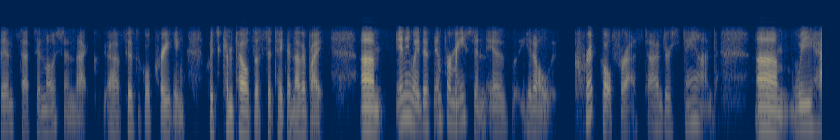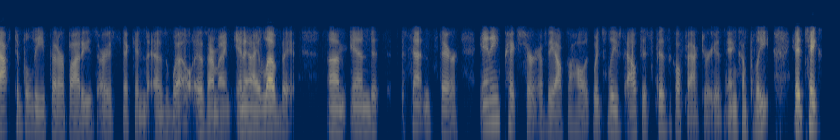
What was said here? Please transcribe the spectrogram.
then sets in motion that uh, physical craving, which compels us to take another bite. Um, anyway, this information is, you know, critical for us to understand. Um, we have to believe that our bodies are as sickened as well as our mind. And I love the um, end sentence there any picture of the alcoholic which leaves out this physical factor is incomplete. It takes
